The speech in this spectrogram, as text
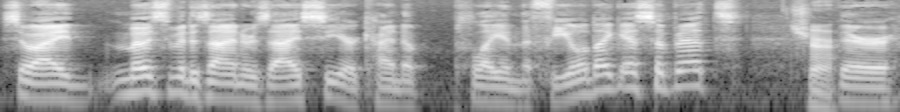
So I most of the designers I see are kind of play in the field, I guess, a bit. Sure. They're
